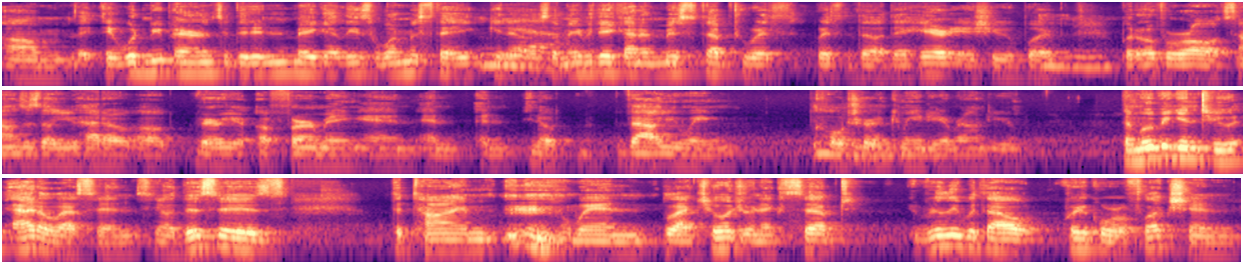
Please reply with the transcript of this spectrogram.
um, they, they wouldn't be parents if they didn't make at least one mistake. You know, so maybe they kind of misstepped with with the, the hair issue, but Mm-hmm. but overall, it sounds as though you had a, a very affirming and and and you know valuing culture and community around you. So moving into adolescence, you know, this is the time when black children accept really without critical reflection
